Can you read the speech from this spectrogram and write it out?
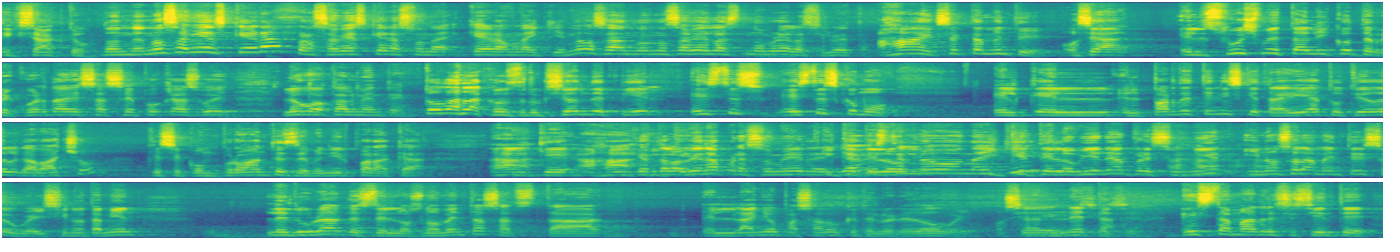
Exacto. Donde no sabías qué era, pero sabías que, eras una, que era un Nike, ¿no? O sea, no, no sabías el nombre de la silueta. Ajá, exactamente. O sea, el swoosh metálico te recuerda a esas épocas, güey. Luego, Totalmente. Toda la construcción de piel. Este es, este es como el, que el, el par de tenis que traería tu tío del gabacho, que se compró antes de venir para acá. Ah, y que, ajá, y que te lo viene a presumir y ¿ya que te viste lo- el nuevo Nike? Y que te lo viene a presumir. Ajá, Y no solamente eso, güey, sino también le dura desde los 90 hasta el año pasado que te lo heredó, güey. O sea, Sí, neta, sí, sí. esta madre se siente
